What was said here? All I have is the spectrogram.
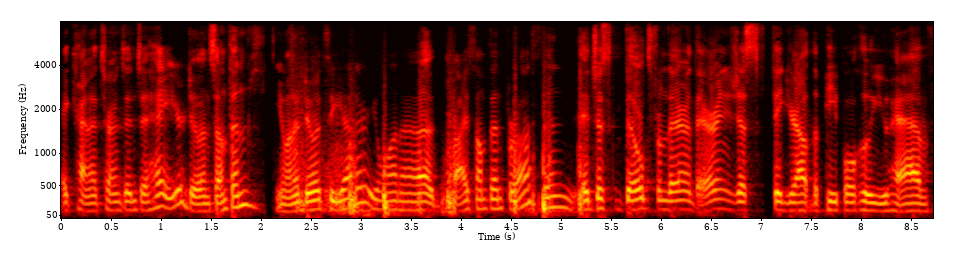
it kind of turns into, hey, you're doing something. You want to do it together? You want to try something for us? And it just builds from there and there, and you just figure out the people who you have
